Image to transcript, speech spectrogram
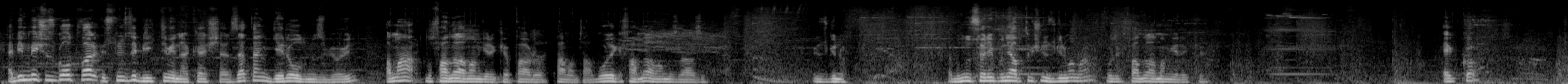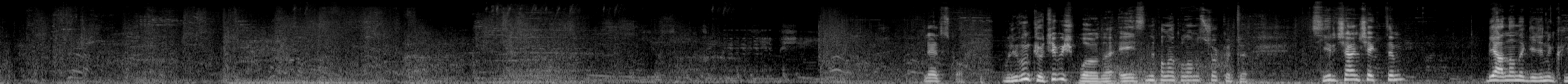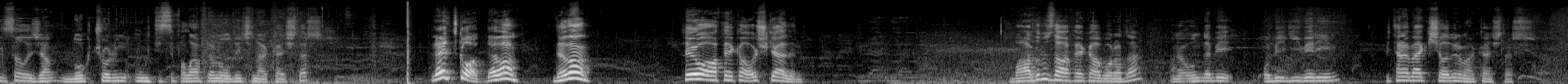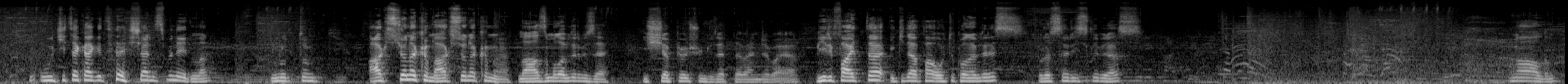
Ya 1500 gold var üstünüzde biriktirmeyin arkadaşlar. Zaten geri olduğumuz bir oyun. Ama bu farmları almam gerekiyor pardon. Tamam tamam buradaki farmları almamız lazım. Üzgünüm. Ya bunu söyleyip bunu yaptığım için üzgünüm ama buradaki farmları almam gerekiyor. Ekko. Let's go. Riven kötüymüş bu arada. Ace'ini falan kullanması çok kötü. Sirchen çektim. Bir yandan da gecenin kıyısı alacağım. Nocturne'un ultisi falan filan olduğu için arkadaşlar. Let's go. Devam. Devam. Teo AFK hoş geldin. Bardımız da AFK bu arada. Hani onu da bir o bilgiyi vereyim. Bir tane belki çalabilirim arkadaşlar. Ulti tekrar getiren eşyanın ismi neydi lan? Unuttum. Aksiyon akımı, aksiyon akımı. Lazım olabilir bize. İş yapıyor çünkü Zed'le bence bayağı. Bir fight'ta iki defa ulti kullanabiliriz. Burası riskli biraz. Bunu aldım.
